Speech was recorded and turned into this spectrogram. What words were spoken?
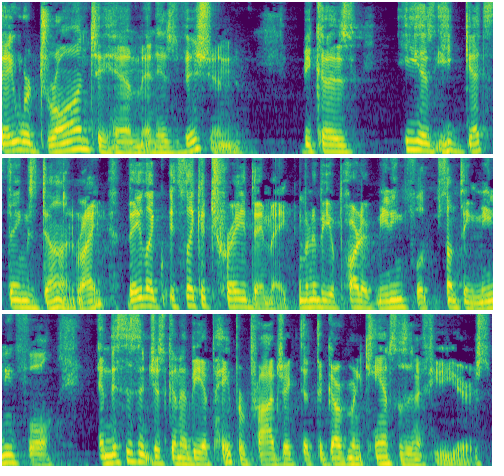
they were drawn to him and his vision because he has he gets things done right? They like it's like a trade they make. I'm going to be a part of meaningful something meaningful and this isn't just going to be a paper project that the government cancels in a few years.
